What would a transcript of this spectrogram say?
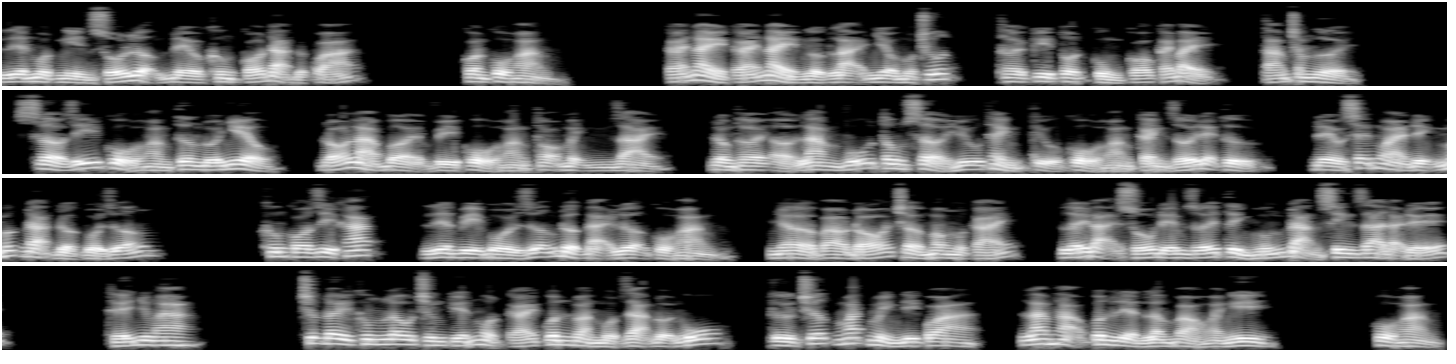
liền một nghìn số lượng đều không có đạt được quá. Còn cổ hoàng, cái này cái này ngược lại nhiều một chút, thời kỳ tột cùng có cái bảy, tám trăm người. Sở dĩ cổ hoàng tương đối nhiều, đó là bởi vì cổ hoàng thọ mệnh dài, đồng thời ở lam vũ tông sở hữu thành tựu cổ hoàng cảnh giới đệ tử đều sẽ ngoài định mức đạt được bồi dưỡng. Không có gì khác, liền vì bồi dưỡng được đại lượng của hoàng, nhờ vào đó chờ mong một cái, lấy đại số đếm dưới tình huống đạn sinh ra đại đế. Thế nhưng a, trước đây không lâu chứng kiến một cái quân đoàn một dạng đội ngũ, từ trước mắt mình đi qua, lam hạo quân liền lâm vào hoài nghi. Cổ hoàng,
